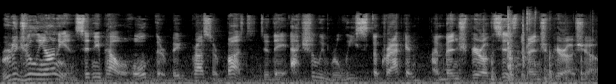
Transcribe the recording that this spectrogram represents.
Rudy Giuliani and Sidney Powell hold their big presser. But did they actually release the Kraken? I'm Ben Shapiro. This is The Ben Shapiro Show.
